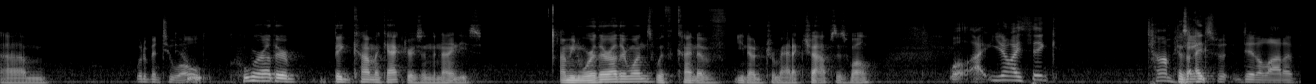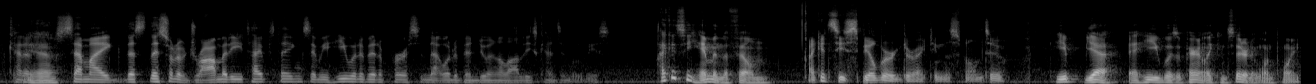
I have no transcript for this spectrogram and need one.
Um, would have been too old. Who, who were other big comic actors in the '90s? I mean, were there other ones with kind of you know dramatic chops as well? Well, I, you know, I think Tom Hanks I, did a lot of kind of yeah. semi this this sort of dramedy type things. I mean, he would have been a person that would have been doing a lot of these kinds of movies. I could see him in the film. I could see Spielberg directing this film too. He yeah, he was apparently considered at one point.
